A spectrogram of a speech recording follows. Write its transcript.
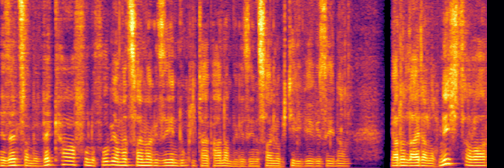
Der seltsame Wecker, Phonophobia haben wir zweimal gesehen, dunkle Taipan haben wir gesehen. Das waren, glaube ich, die, die wir gesehen haben. Ja, dann leider noch nicht, aber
